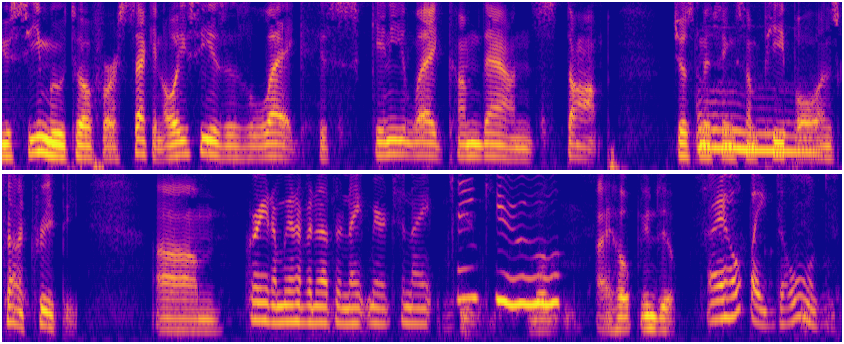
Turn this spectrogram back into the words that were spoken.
you see Muto for a second. All you see is his leg, his skinny leg, come down and stomp, just missing some people, and it's kind of creepy. Um, Great, I'm going to have another nightmare tonight. Thank you. well, I hope you do. I hope I don't.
